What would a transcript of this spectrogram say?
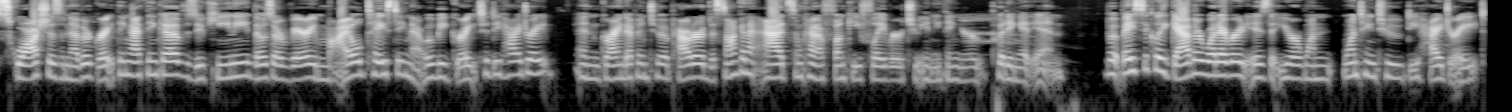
Squash is another great thing I think of. Zucchini, those are very mild tasting. That would be great to dehydrate and grind up into a powder that's not going to add some kind of funky flavor to anything you're putting it in. But basically, gather whatever it is that you're one, wanting to dehydrate,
